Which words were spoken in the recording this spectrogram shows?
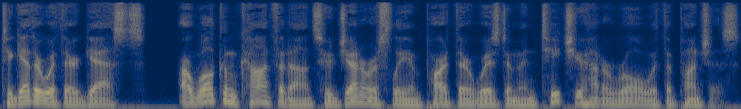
together with their guests, are welcome confidants who generously impart their wisdom and teach you how to roll with the punches.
